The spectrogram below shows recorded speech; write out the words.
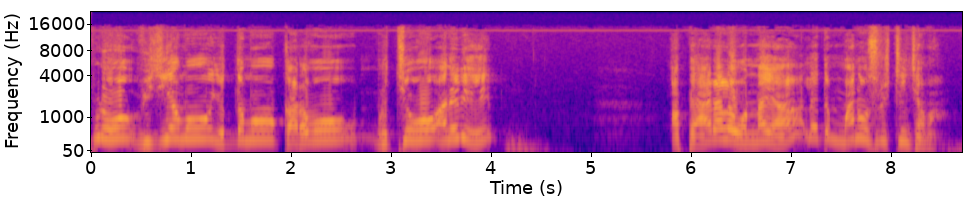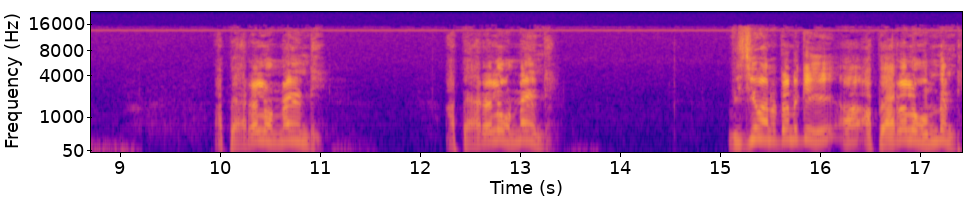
ఇప్పుడు విజయము యుద్ధము కరవు మృత్యువు అనేవి ఆ పేరాలో ఉన్నాయా? లేకపోతే మనం సృష్టించామా? ఆ పేరాలు ఉన్నాయండి. ఆ పేరాలో ఉన్నాయండి. విజయం అనటానికి ఆ- పేరాలో ఉందండి.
